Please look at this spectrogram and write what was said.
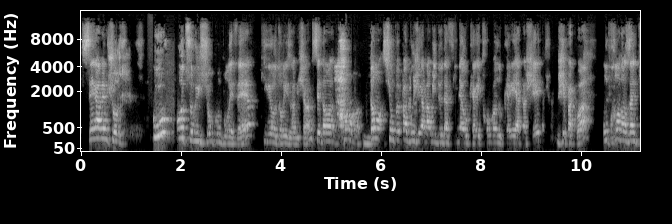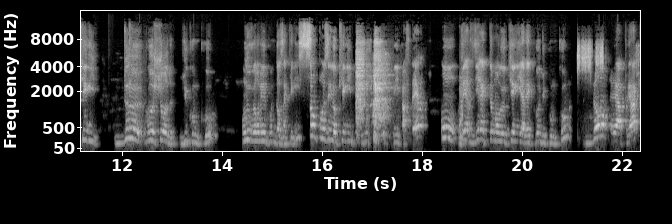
c'est la même chose. Ou, autre solution qu'on pourrait faire, qui autorise Rabbi c'est dans, dans, si on ne peut pas bouger la marmite de Dafina ou qu'elle est trop grande ou qu'elle est attachée, ou je ne sais pas quoi, on prend dans un kéli de l'eau chaude du kumkum, on ouvre le kumkum dans un kéli, sans poser le kéli par terre, on verse directement le kéli avec l'eau du kumkum dans la plaque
